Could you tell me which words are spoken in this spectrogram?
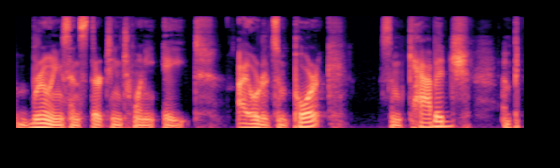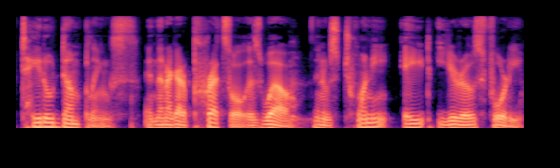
brewing since 1328. I ordered some pork, some cabbage, and potato dumplings. And then I got a pretzel as well. And it was 28 euros 40.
